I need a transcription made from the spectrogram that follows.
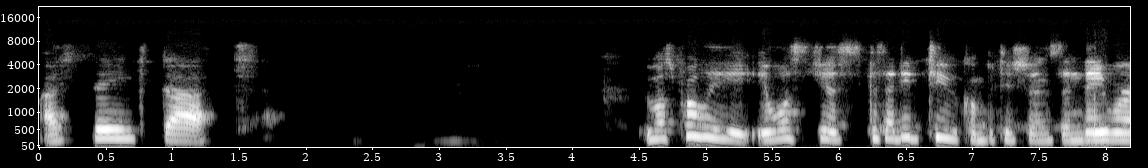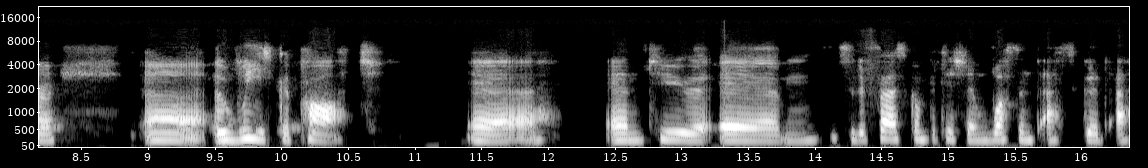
I think that it was probably it was just because I did two competitions and they were uh, a week apart. Uh, and to um, so the first competition wasn't as good as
